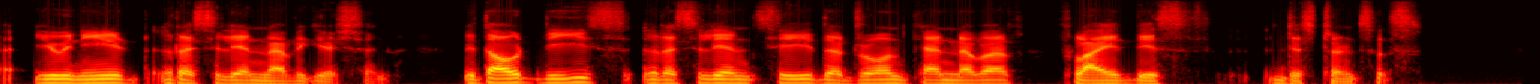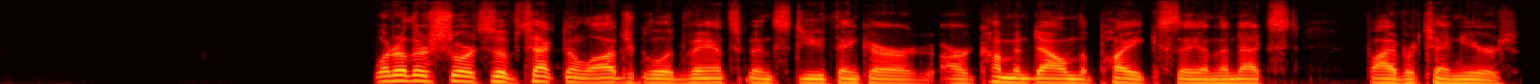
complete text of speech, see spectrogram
Uh, you need resilient navigation without these resiliency, the drone can never fly these distances. What other sorts of technological advancements do you think are are coming down the pike, say in the next five or ten years?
